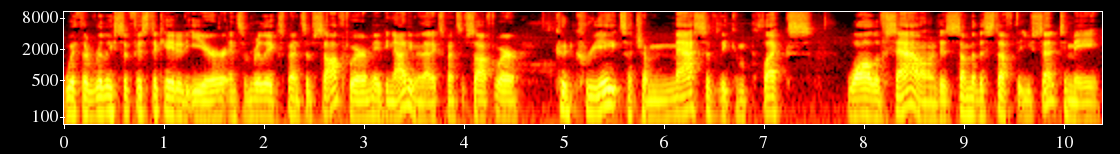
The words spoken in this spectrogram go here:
with a really sophisticated ear and some really expensive software, maybe not even that expensive software, could create such a massively complex wall of sound is some of the stuff that you sent to me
